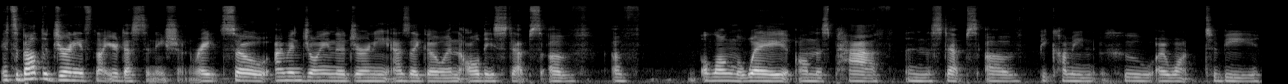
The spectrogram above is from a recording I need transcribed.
it's about the journey it's not your destination right so i'm enjoying the journey as i go and all these steps of of along the way on this path and the steps of becoming who i want to be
